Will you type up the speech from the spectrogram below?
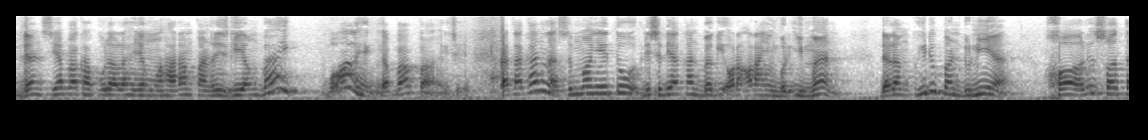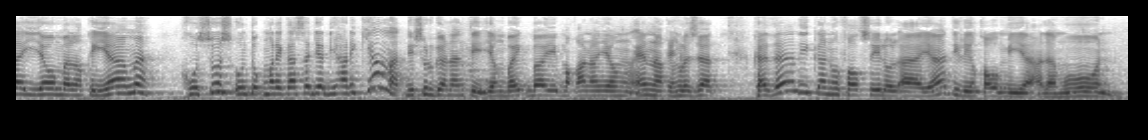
Dan siapakah pula lah yang mengharamkan rizki yang baik? Boleh, nggak apa-apa. Katakanlah semuanya itu disediakan bagi orang-orang yang beriman dalam kehidupan dunia. Khalisata yaumal qiyamah khusus untuk mereka saja di hari kiamat di surga nanti. Yang baik-baik makanan yang enak yang lezat. Kadzalika nufassilul ayati liqaumi ya'lamun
